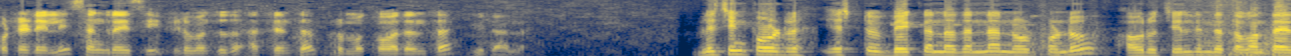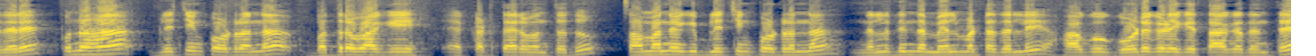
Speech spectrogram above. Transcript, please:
ಕೊಠಡಿಯಲ್ಲಿ ಸಂಗ್ರಹಿಸಿ ಇಡುವಂತದ್ದು ಅತ್ಯಂತ ಪ್ರಮುಖವಾದಂತಹ ವಿಧಾನ. ಬ್ಲೀಚಿಂಗ್ ಪೌಡರ್ ಎಷ್ಟು ಬೇಕನ್ನೋದನ್ನ ನೋಡ್ಕೊಂಡು ಅವರು ಚೀಲದಿಂದ ತಗೊಂತಾ ಇದ್ದಾರೆ. ಪುನಃ ಬ್ಲೀಚಿಂಗ್ ಪೌಡರ್ ಅನ್ನ ಭದ್ರವಾಗಿ ಕಟ್ತಾ ಇರುವಂತದ್ದು. ಸಾಮಾನ್ಯವಾಗಿ ಬ್ಲೀಚಿಂಗ್ ಪೌಡರ್ ಅನ್ನ ನೆಲದಿಂದ ಮೇಲ್ಮಟ್ಟದಲ್ಲಿ ಹಾಗೂ ಗೋಡೆಗಳಿಗೆ ತಾಗದಂತೆ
